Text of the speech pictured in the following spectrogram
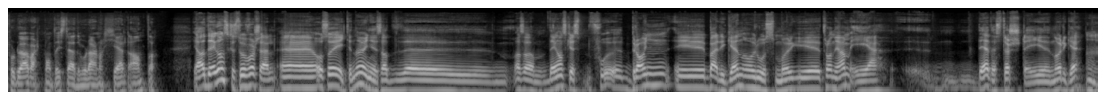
For du har vært på en måte i steder hvor det er noe helt annet. da. Ja, det er ganske stor forskjell. Eh, og så er det ikke nødvendigvis at eh, Altså, det er ganske Brann i Bergen og Rosenborg i Trondheim er Det er det største i Norge, mm.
